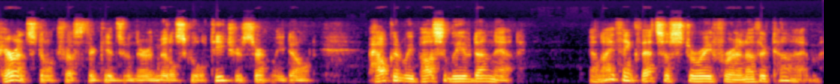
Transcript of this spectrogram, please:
Parents don't trust their kids when they're in middle school. Teachers certainly don't. How could we possibly have done that? And I think that's a story for another time.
